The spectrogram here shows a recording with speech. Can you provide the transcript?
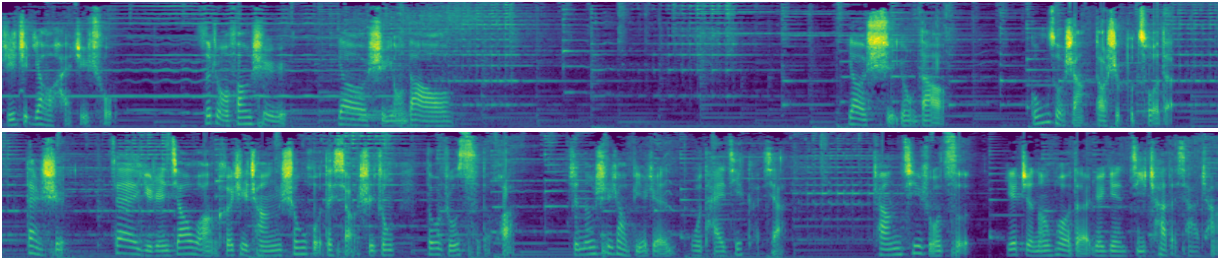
直指要害之处。此种方式要使用到，要使用到工作上倒是不错的，但是在与人交往和日常生活的小事中都如此的话，只能是让别人无台阶可下。长期如此，也只能落得人缘极差的下场。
